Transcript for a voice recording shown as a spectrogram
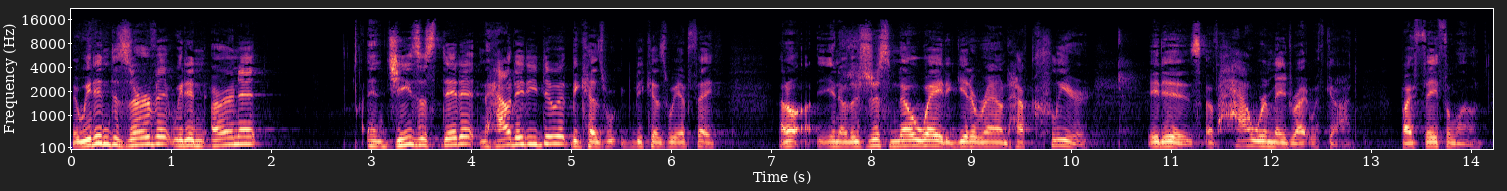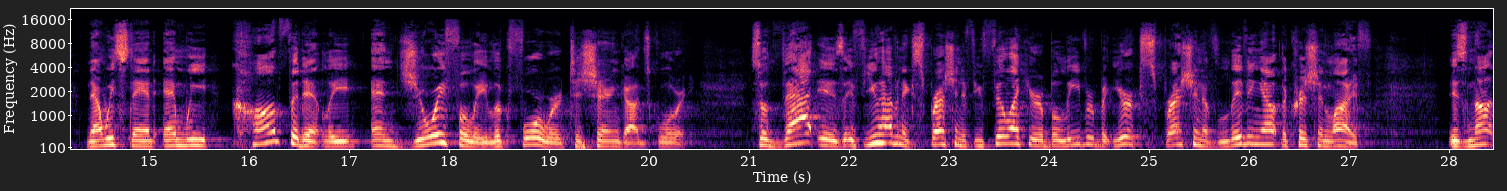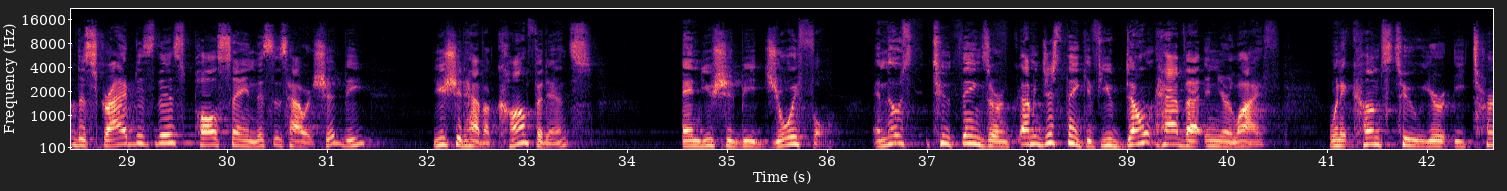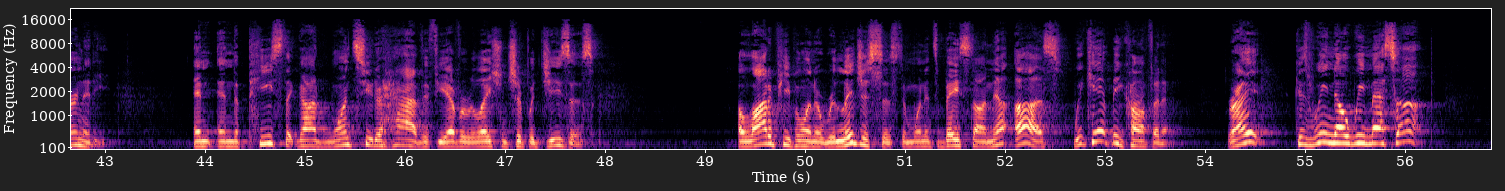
that we didn't deserve it, we didn't earn it, and Jesus did it. And how did he do it? Because, because we had faith. I don't, you know, there's just no way to get around how clear it is of how we're made right with God by faith alone. Now we stand and we confidently and joyfully look forward to sharing God's glory. So that is, if you have an expression, if you feel like you're a believer, but your expression of living out the Christian life is not described as this, Paul's saying this is how it should be. You should have a confidence and you should be joyful. And those two things are, I mean, just think if you don't have that in your life, when it comes to your eternity and, and the peace that God wants you to have if you have a relationship with Jesus, a lot of people in a religious system, when it's based on us, we can't be confident, right? Because we know we mess up.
